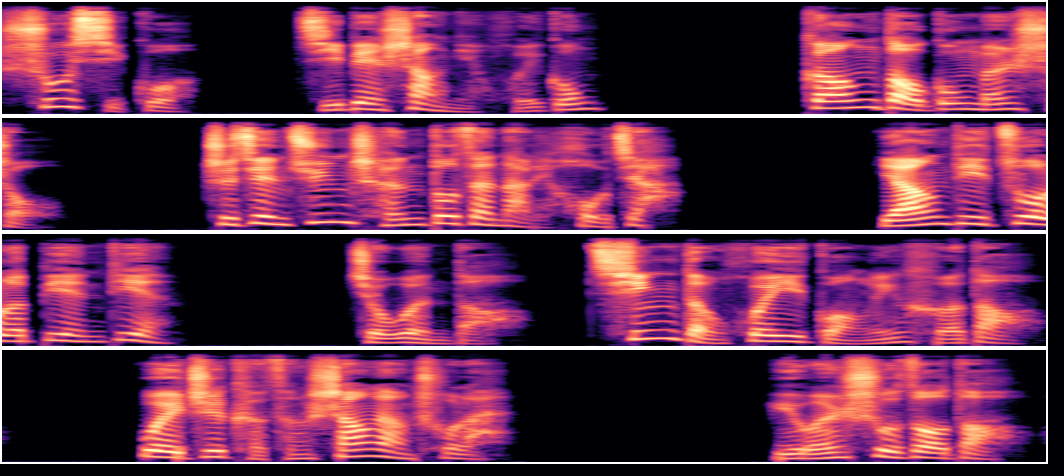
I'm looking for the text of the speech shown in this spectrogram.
梳洗过。即便上辇回宫，刚到宫门首，只见君臣都在那里候驾。炀帝做了便殿，就问道：“卿等会议广陵河道？未知可曾商量出来？”宇文述奏道：“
